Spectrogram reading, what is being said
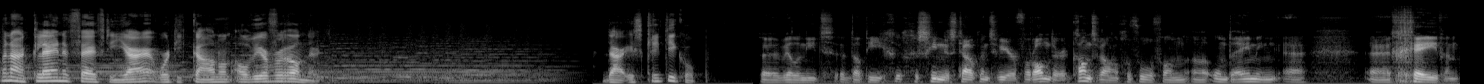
Maar na een kleine 15 jaar wordt die kanon alweer veranderd. Daar is kritiek op. We willen niet dat die geschiedenis telkens weer verandert. Het kan wel een gevoel van uh, ontheeming uh, uh, geven.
